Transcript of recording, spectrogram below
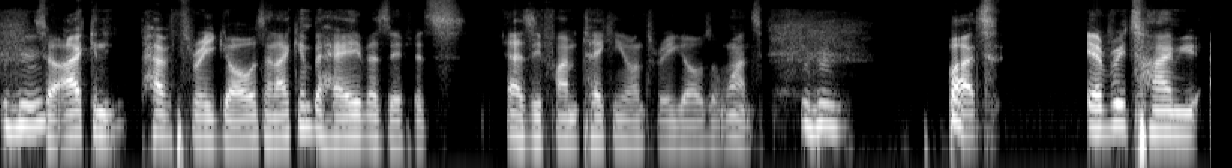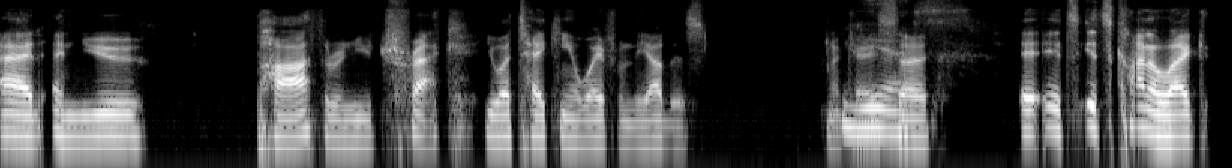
Mhm. So I can have three goals and I can behave as if it's as if I'm taking on three goals at once. Mhm. But every time you add a new path or a new track, you are taking away from the others. Okay. So it, it's it's kind of like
